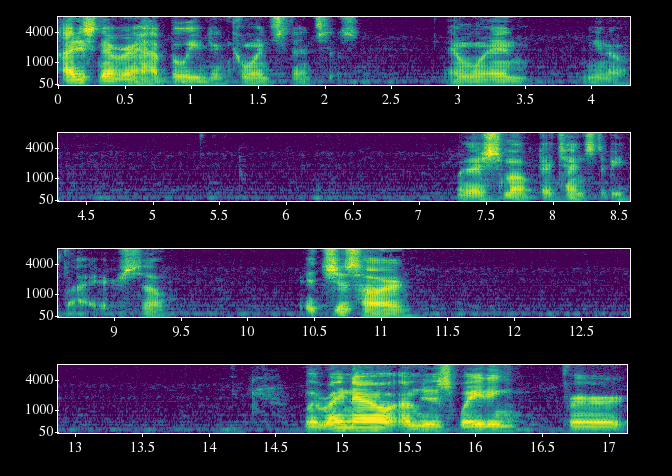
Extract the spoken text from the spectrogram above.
I just never have believed in coincidences. And when, you know, where there's smoke, there tends to be fire. So it's just hard. But right now, I'm just waiting for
